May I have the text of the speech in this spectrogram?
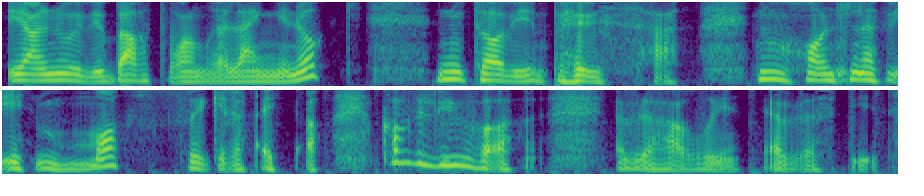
Ja, nå har vi båret hverandre lenge nok. Nå tar vi en pause. Nå handler vi inn masse greier. Hva vil du ha? Jeg vil ha heroin. Jeg vil ha speed.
